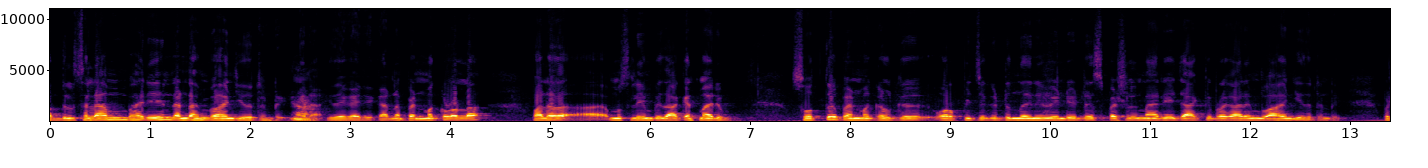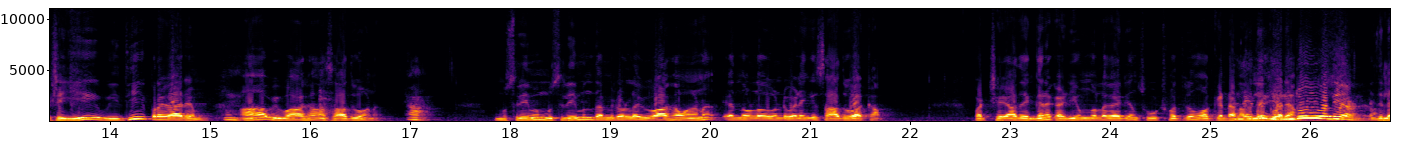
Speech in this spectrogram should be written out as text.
അബ്ദുൽ സലാം ഭാര്യയും രണ്ടാം വിവാഹം ചെയ്തിട്ടുണ്ട് ഇങ്ങനെ ഇതേ കാര്യം. കാരണം പെൺമക്കളുള്ള പല മുസ്ലിം പിതാക്കന്മാരും സ്വത്ത് പെൺമക്കൾക്ക് ഉറപ്പിച്ച് കിട്ടുന്നതിന് വേണ്ടിയിട്ട് സ്പെഷ്യൽ മാരേജ് ആക്ട് പ്രകാരം വിവാഹം ചെയ്തിട്ടുണ്ട്. പക്ഷേ ഈ വിധി പ്രകാരം ആ വിവാഹം അസാധുവാണ്. മുസ്ലിമും മുസ്ലിമും തമ്മിലുള്ള വിവാഹമാണ് എന്നുള്ളത് കൊണ്ട് വേണമെങ്കിൽ സാധുവാക്കാം. പക്ഷേ അതെങ്ങനെ കഴിയും എന്നുള്ള കാര്യം സൂക്ഷ്മത്തിൽ നോക്കേണ്ടതാണ്. അതിലേക്ക് വരാം. ഇതിൽ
